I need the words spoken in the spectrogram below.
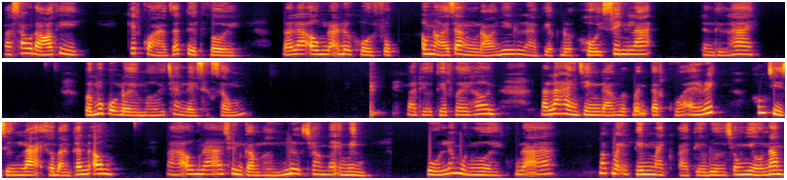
và sau đó thì kết quả rất tuyệt vời. Đó là ông đã được hồi phục. Ông nói rằng đó như là việc được hồi sinh lại lần thứ hai với một cuộc đời mới tràn đầy sức sống. Và điều tuyệt vời hơn, đó là hành trình đảo ngược bệnh tật của Eric không chỉ dừng lại ở bản thân ông, mà ông đã truyền cảm hứng được cho mẹ mình. Vốn là một người cũng đã mắc bệnh tim mạch và tiểu đường trong nhiều năm.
